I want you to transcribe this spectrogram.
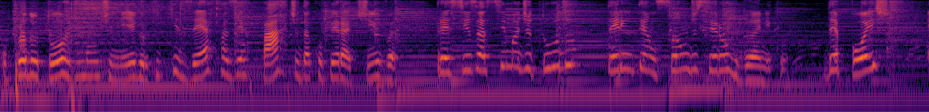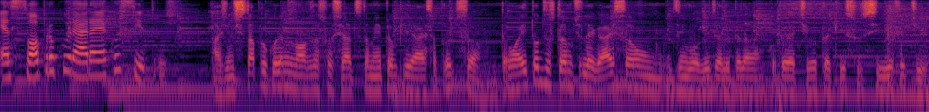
O produtor de Montenegro que quiser fazer parte da cooperativa precisa, acima de tudo, ter intenção de ser orgânico. Depois, é só procurar a Ecocitrus. A gente está procurando novos associados também para ampliar essa produção. Então aí todos os trâmites legais são desenvolvidos ali pela cooperativa para que isso se efetive.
